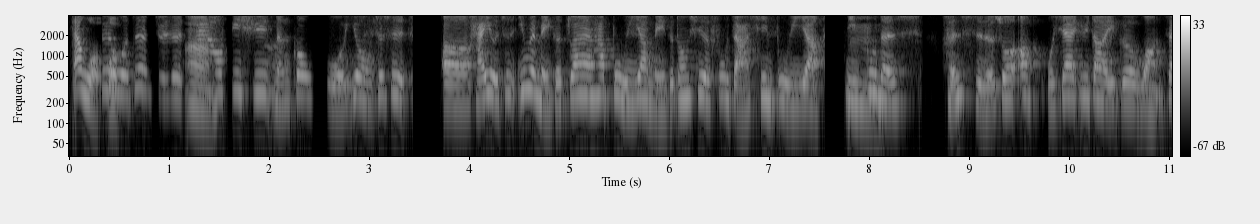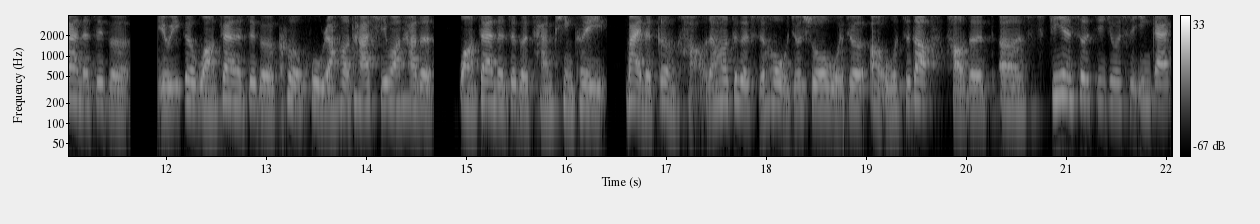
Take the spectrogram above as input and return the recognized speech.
但我我我真的觉得他要必须能够活用，嗯、就是。呃，还有就是因为每个专案它不一样，每个东西的复杂性不一样，你不能很死的说，嗯、哦，我现在遇到一个网站的这个有一个网站的这个客户，然后他希望他的网站的这个产品可以卖得更好，然后这个时候我就说，我就哦，我知道好的，呃，经验设计就是应该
